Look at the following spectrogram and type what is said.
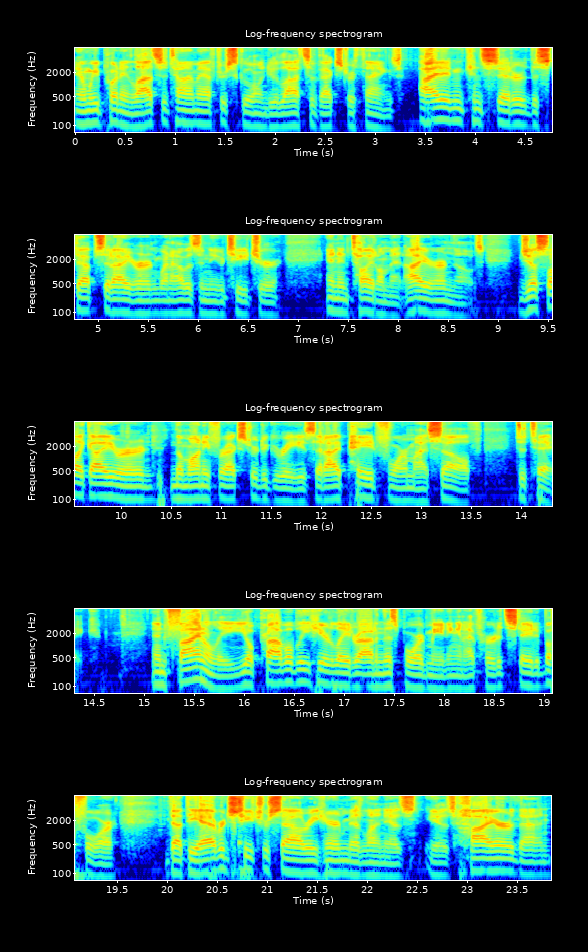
And we put in lots of time after school and do lots of extra things. I didn't consider the steps that I earned when I was a new teacher an entitlement. I earned those. Just like I earned the money for extra degrees that I paid for myself to take. And finally, you'll probably hear later on in this board meeting, and I've heard it stated before, that the average teacher salary here in Midland is, is higher than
